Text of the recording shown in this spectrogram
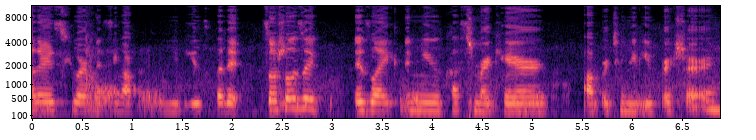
others who are missing opportunities. But it social is a, is like a new customer care opportunity for sure.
